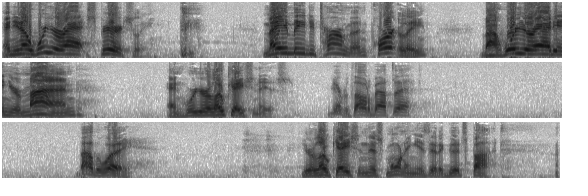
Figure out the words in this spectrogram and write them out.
And you know, where you're at spiritually may be determined partly by where you're at in your mind and where your location is. You ever thought about that? By the way, your location this morning is at a good spot.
